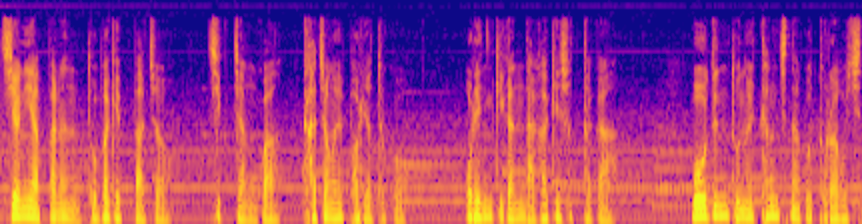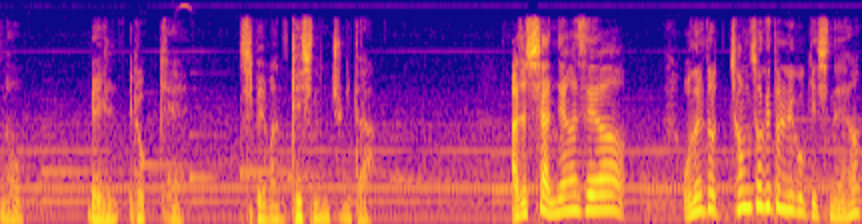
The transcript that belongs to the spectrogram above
지연이 아빠는 도박에 빠져 직장과 가정을 버려두고 오랜 기간 나가 계셨다가 모든 돈을 탕진하고 돌아오신 후 매일 이렇게 집에만 계시는 중이다. 아저씨 안녕하세요. 오늘도 청소기 돌리고 계시네요.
